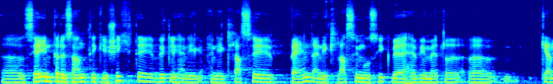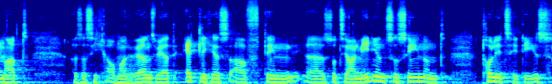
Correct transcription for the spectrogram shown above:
Äh, sehr interessante Geschichte, wirklich eine, eine klasse Band, eine klasse Musik, wer Heavy Metal äh, gern hat. Also sich auch mal hörenswert, etliches auf den äh, sozialen Medien zu sehen und tolle CDs.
